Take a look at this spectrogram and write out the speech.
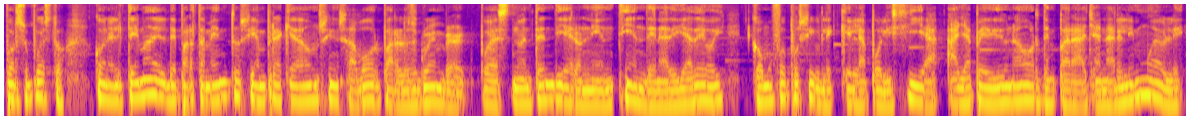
Por supuesto, con el tema del departamento siempre ha quedado un sinsabor para los Greenberg, pues no entendieron ni entienden a día de hoy cómo fue posible que la policía haya pedido una orden para allanar el inmueble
